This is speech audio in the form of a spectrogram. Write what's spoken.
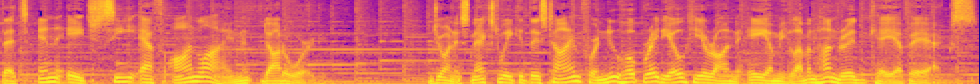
That's nhcfonline.org. Join us next week at this time for New Hope Radio here on AM 1100 KFAX.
